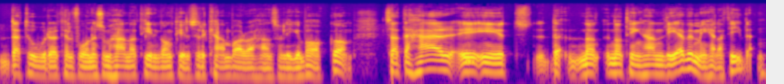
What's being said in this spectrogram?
datorer och telefoner som han har tillgång till så det kan bara vara han som ligger bakom. Så att det här är ju ett, någonting han lever med hela tiden.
